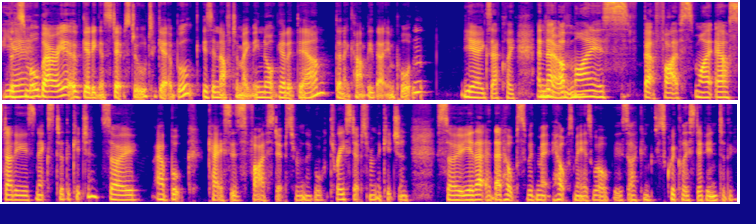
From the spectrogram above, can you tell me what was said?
yeah. the small barrier of getting a step stool to get a book is enough to make me not get it down, then it can't be that important. Yeah, exactly. And that know, uh, mine is about five. My our study is next to the kitchen, so our bookcase is five steps from the or three steps from the kitchen. So yeah, that that helps with me, helps me as well because I can just quickly step into the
